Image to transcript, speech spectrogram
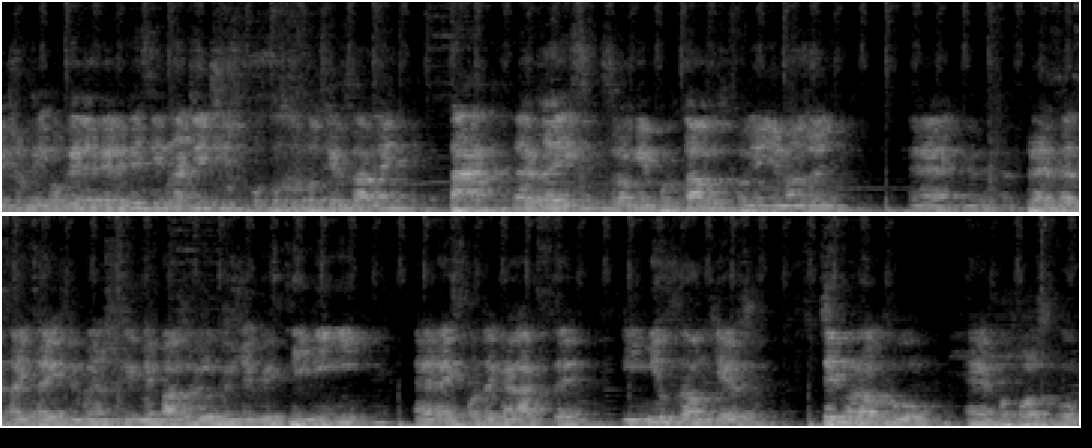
grze o wiele, wiele więcej. Na dzień dzisiejszy po prostu potwierdzamy, tak, rejs z rogiem portalu, spełnienie marzeń e, prezesa i całej firmy, w firmie bardzo wielu myślników jest tej linii. E, for the Galaxy i New Frontiers w tym roku e, po polsku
